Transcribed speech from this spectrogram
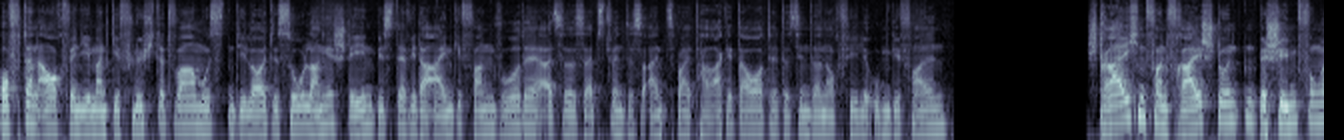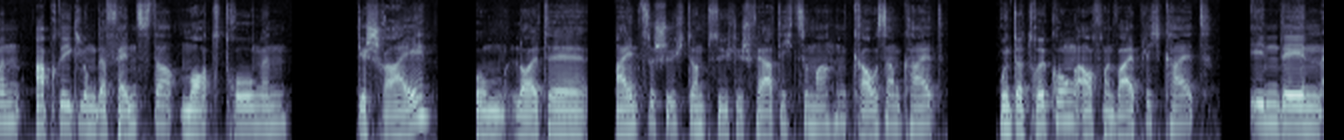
Oft dann auch, wenn jemand geflüchtet war, mussten die Leute so lange stehen, bis der wieder eingefangen wurde. Also selbst wenn das ein, zwei Tage dauerte, da sind dann auch viele umgefallen. Streichen von Freistunden, Beschimpfungen, Abriegelung der Fenster, Morddrohungen, Geschrei, um Leute einzuschüchtern, psychisch fertig zu machen, Grausamkeit, Unterdrückung auch von Weiblichkeit. In den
